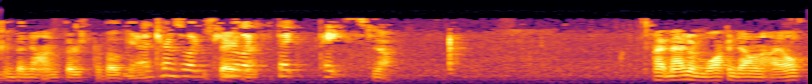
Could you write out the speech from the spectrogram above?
the non thirst provoking. Yeah, it turns to like pure, Statement. like thick paste. Yeah. I imagine walking down an aisle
